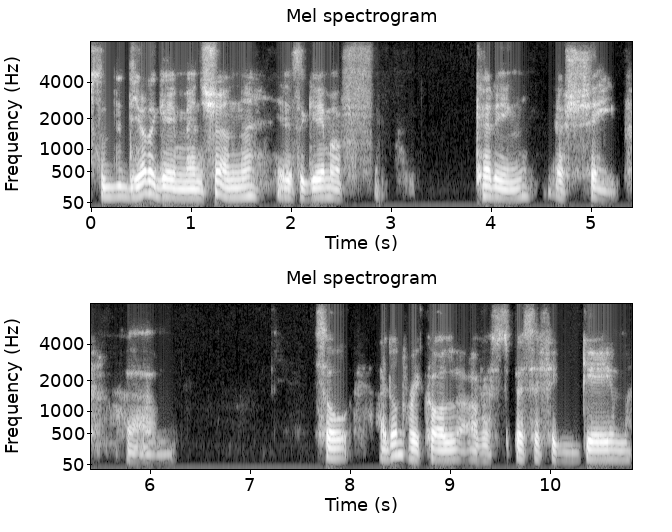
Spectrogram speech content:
so the, the other game mentioned is a game of cutting a shape. Um, so I don't recall of a specific game,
